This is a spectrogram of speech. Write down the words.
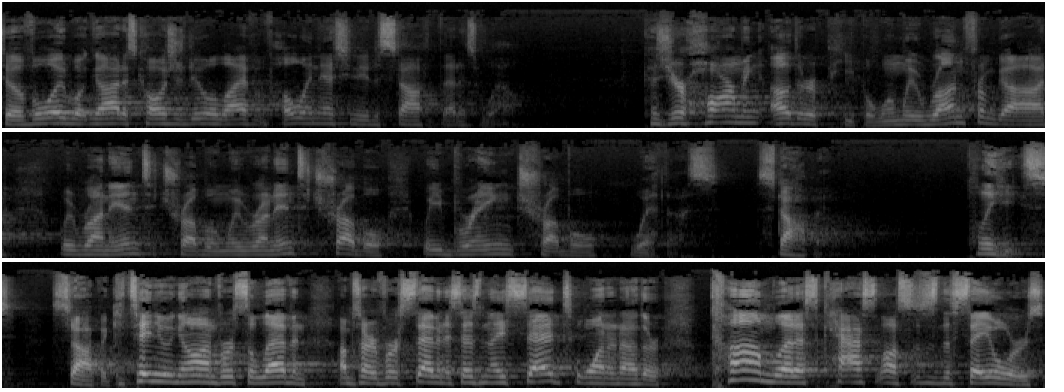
to avoid what God has called you to do, a life of holiness, you need to stop that as well. Because you're harming other people. When we run from God, we run into trouble. And we run into trouble, we bring trouble with us. Stop it. Please stop it. Continuing on, verse 11, I'm sorry, verse 7, it says, And they said to one another, Come, let us cast lots. This is the sailors,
